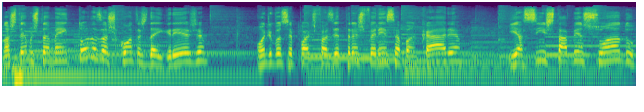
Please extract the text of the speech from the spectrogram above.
Nós temos também todas as contas da igreja, onde você pode fazer transferência bancária e assim está abençoando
